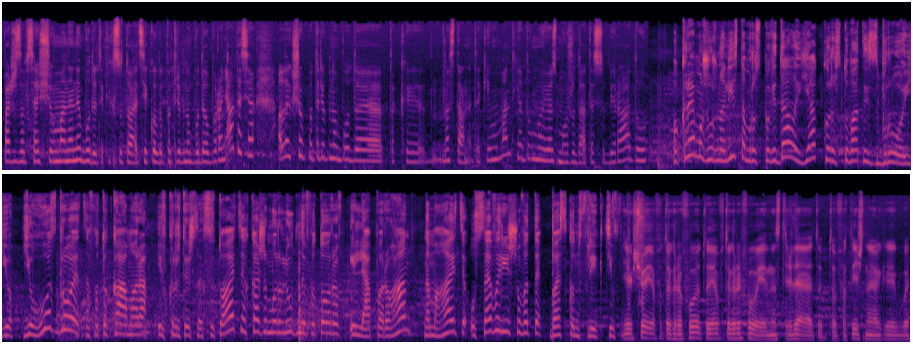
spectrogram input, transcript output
перш за все, що в мене не буде таких ситуацій, коли потрібно буде оборонятися. Але якщо потрібно буде таки настане такий момент, я думаю, я зможу дати собі раду. Окремо журналістам розповідали, як користуватись зброєю. Його зброя це фотокамера. І в критичних ситуаціях, каже миролюбний фотограф Ілля Пероган, намагається усе вирішувати без конфліктів. Якщо я фотографую, то я фотографую, я не стріляю. Тобто, фактично, якби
